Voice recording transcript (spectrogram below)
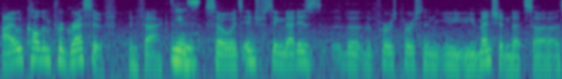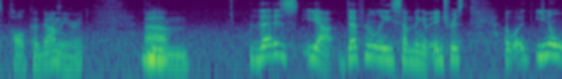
I would call them progressive, in fact. Yes. So it's interesting. That is the, the first person you, you mentioned. That's uh, Paul Kagame, right? Mm-hmm. Um, that is, yeah, definitely something of interest. Uh, you know,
